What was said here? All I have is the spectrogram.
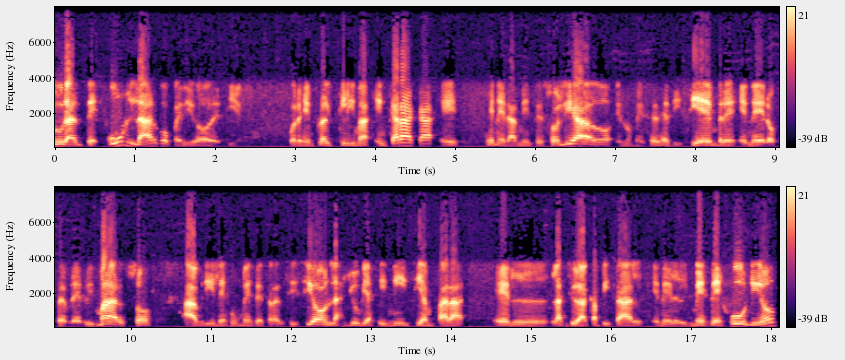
durante un largo periodo de tiempo. Por ejemplo, el clima en Caracas es generalmente soleado en los meses de diciembre, enero, febrero y marzo. Abril es un mes de transición, las lluvias inician para la ciudad capital en el mes de junio,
